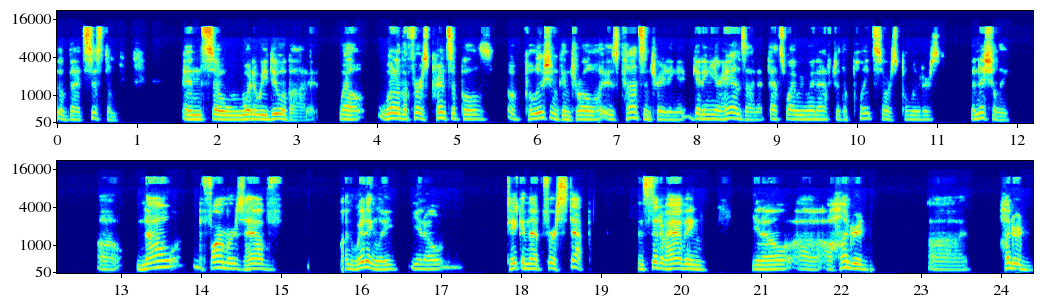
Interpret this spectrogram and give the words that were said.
of that system. And so what do we do about it? Well one of the first principles of pollution control is concentrating it getting your hands on it. That's why we went after the point source polluters initially. Uh, now the farmers have unwittingly, you know, taken that first step. Instead of having, you know, uh, a uh, hundred, uh, hundred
